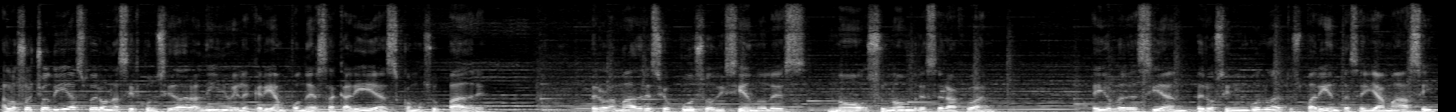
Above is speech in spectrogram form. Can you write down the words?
A los ocho días fueron a circuncidar al niño y le querían poner Zacarías como su padre. Pero la madre se opuso diciéndoles, no, su nombre será Juan. Ellos le decían, pero si ninguno de tus parientes se llama así.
